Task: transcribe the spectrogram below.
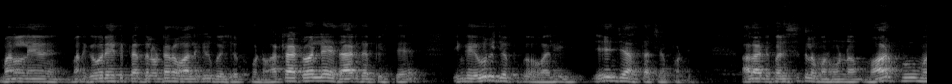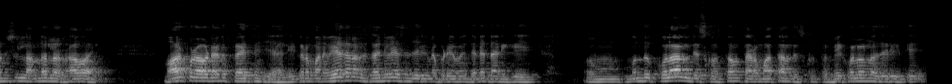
మనల్ని మనకి ఎవరైతే పెద్దలు ఉంటారో వాళ్ళ దగ్గరికి పోయి చెప్పుకుంటాం. అట్లాంటి వాళ్ళే దారి తప్పిస్తే ఇంకా ఎవరు చెప్పుకోవాలి? ఏం చేస్తారు చెప్పండి? అలాంటి పరిస్థితుల్లో మనం ఉన్నాం మార్పు మనుషులు అందరిలో రావాలి. మార్పు రావడానికి ప్రయత్నం చేయాలి. ఇక్కడ మనం ఏదైనా ఒక సన్నివేశం జరిగినప్పుడు ఏమైందంటే దానికి ముందు కులాలను తీసుకొస్తాం తర్వాత మతాలను తీసుకొస్తాం. మీ కులంలో జరిగితే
